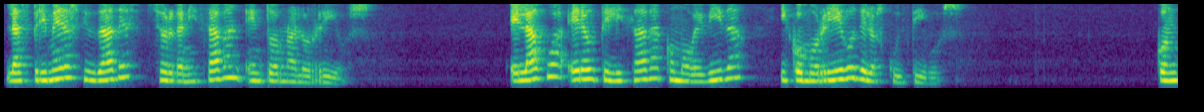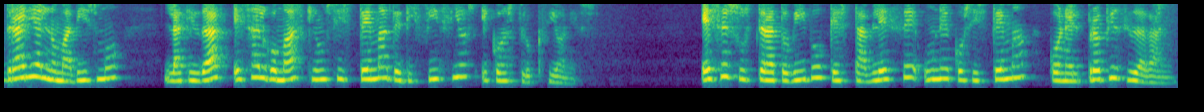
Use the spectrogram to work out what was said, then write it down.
las primeras ciudades se organizaban en torno a los ríos. El agua era utilizada como bebida y como riego de los cultivos. Contraria al nomadismo, la ciudad es algo más que un sistema de edificios y construcciones. Es el sustrato vivo que establece un ecosistema con el propio ciudadano.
